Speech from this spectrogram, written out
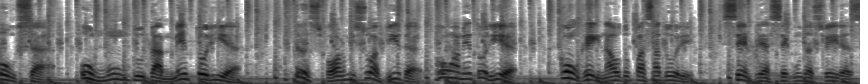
Ouça o Mundo da Mentoria. Transforme sua vida com a mentoria. Com Reinaldo Passadori. Sempre às segundas-feiras,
